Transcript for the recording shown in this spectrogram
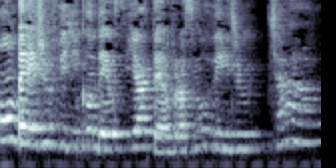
Um beijo, fiquem com Deus e até o próximo vídeo. Tchau!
